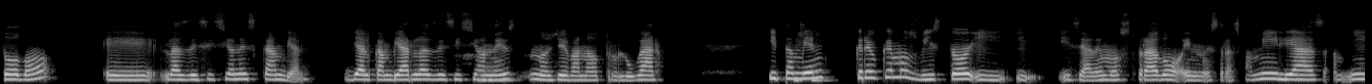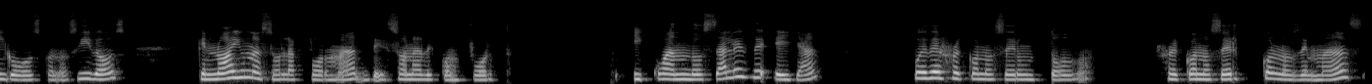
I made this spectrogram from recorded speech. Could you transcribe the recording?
todo, eh, las decisiones cambian y al cambiar las decisiones nos llevan a otro lugar. Y también creo que hemos visto y, y, se ha demostrado en nuestras familias, amigos, conocidos, que no hay una sola forma de zona de confort. Y cuando sales de ella, puedes reconocer un todo, reconocer con los demás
